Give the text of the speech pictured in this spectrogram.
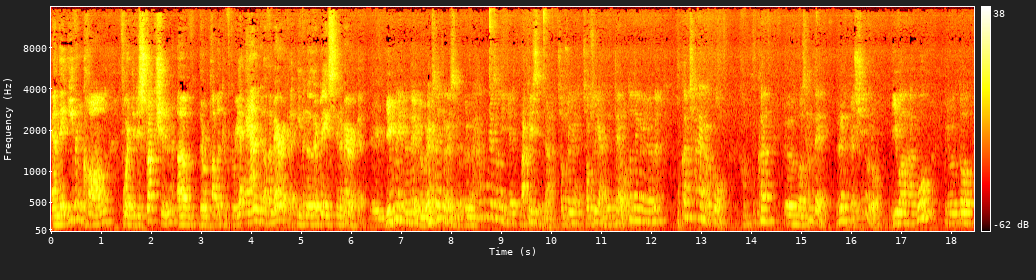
and they even call for the destruction of the Republic of Korea and of America, even though they're based in America. 그 미국에 있는데 그 웹사이트가 있어요. 그 한국에서는 이게 막혀 있습니다. 접속이 접속이 안 되는데 어떤 내용이냐면 북한 찬양하고 북한 그뭐 상대를 신으로 미화하고 그리고 또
